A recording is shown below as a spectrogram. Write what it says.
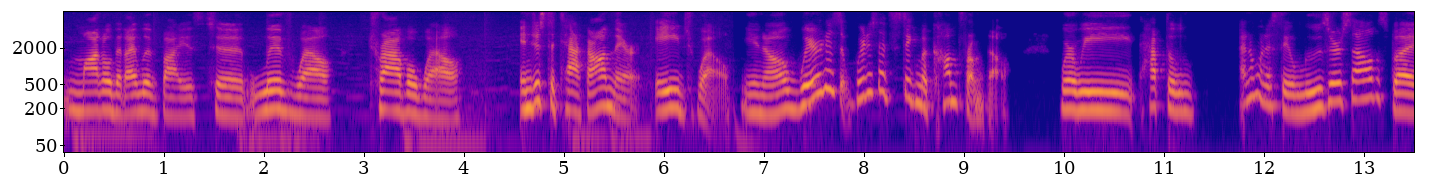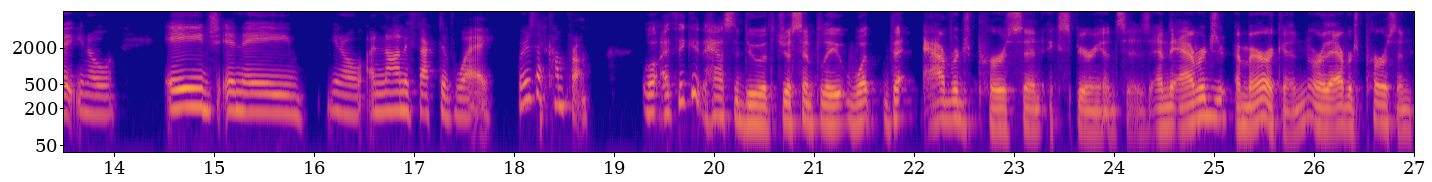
model that I live by is to live well, travel well, and just to tack on there, age well. You know, where does where does that stigma come from though? Where we have to, I don't want to say lose ourselves, but you know, age in a you know a non-effective way. Where does that come from? Well i think it has to do with just simply what the average person experiences. And the average american or the average person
